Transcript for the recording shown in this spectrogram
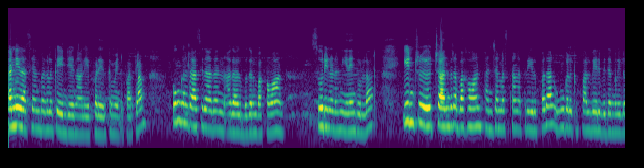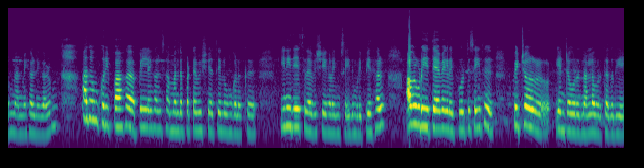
கன்னிராசி அன்பர்களுக்கு இன்றைய நாள் எப்படி இருக்கும் என்று பார்க்கலாம். உங்கள் ராசிநாதன் அதாவது புதன் பகவான் சூரியனுடன் இணைந்துள்ளார். இன்று சந்திர பகவான் பஞ்சமஸ்தானத்தில் இருப்பதால் உங்களுக்கு பல்வேறு விதங்களிலும் நன்மைகள் நிகழும். அதுவும் குறிப்பாக பிள்ளைகள் சம்பந்தப்பட்ட விஷயத்தில் உங்களுக்கு இனிதே சில விஷயங்களையும் செய்து முடிப்பீர்கள். அவர்களுடைய தேவைகளை பூர்த்தி செய்து பெற்றோர் என்ற ஒரு நல்ல ஒரு தகுதியை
